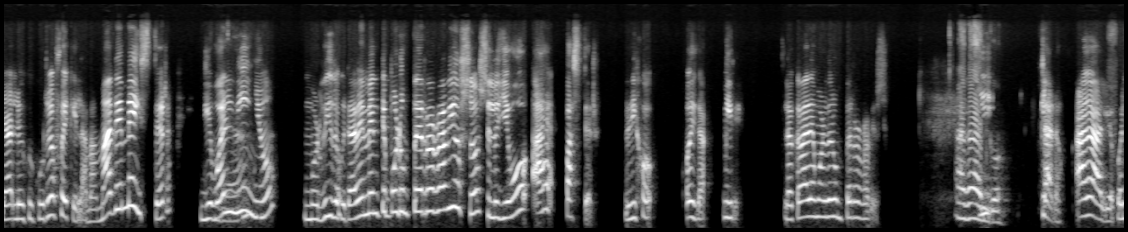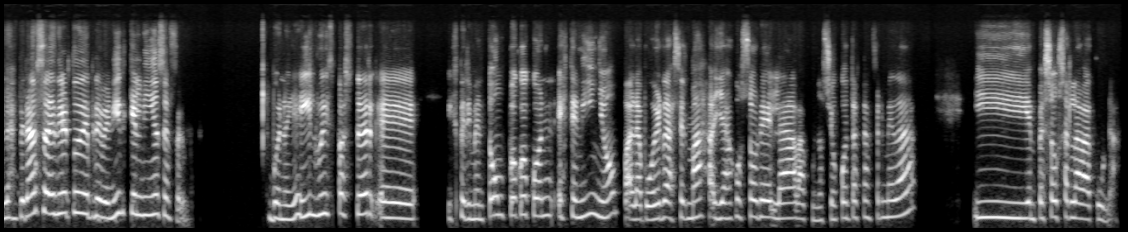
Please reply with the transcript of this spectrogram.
¿ya? Lo que ocurrió fue que la mamá de Meister llevó Ya. al niño mordido gravemente por un perro rabioso, se lo llevó a Pasteur. Le dijo, oiga, mire, lo acaba de morder un perro rabioso. Haga y- algo. Claro, haga algo, con la esperanza de cierto de prevenir que el niño se enferme. Bueno, y ahí Luis Pasteur eh, experimentó un poco con este niño para poder hacer más hallazgos sobre la vacunación contra esta enfermedad y empezó a usar la vacuna.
